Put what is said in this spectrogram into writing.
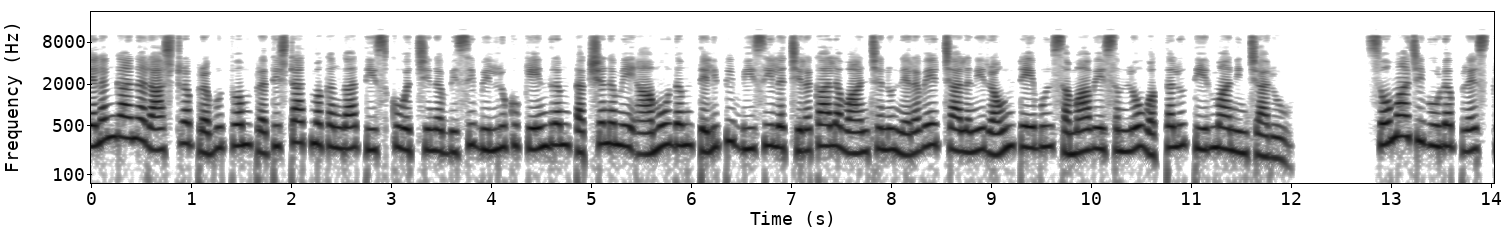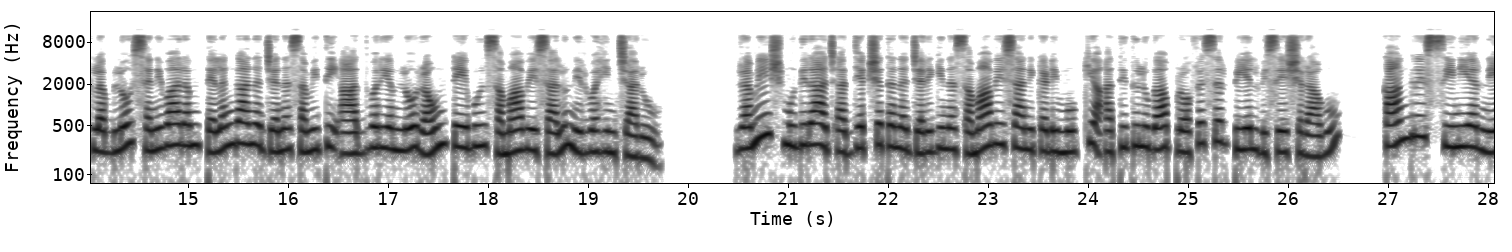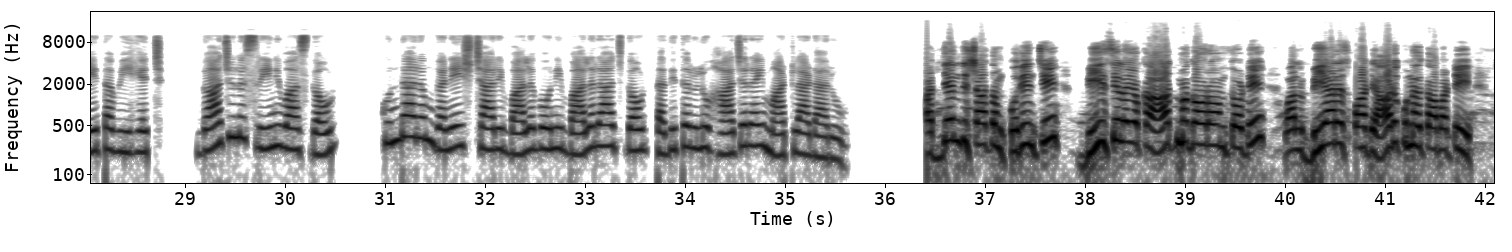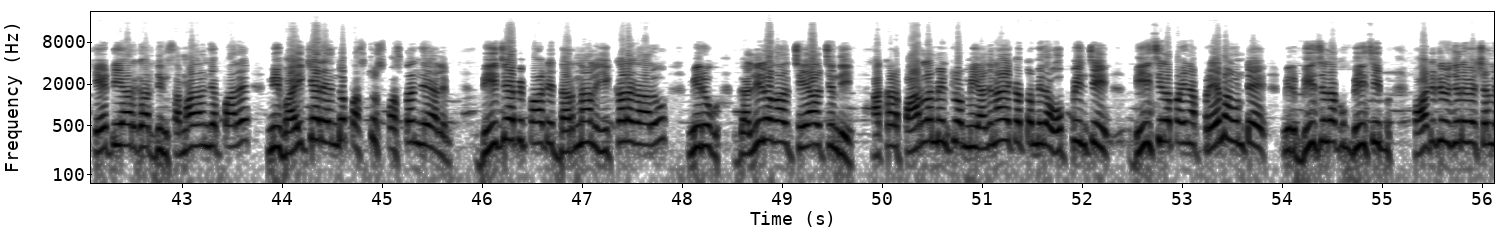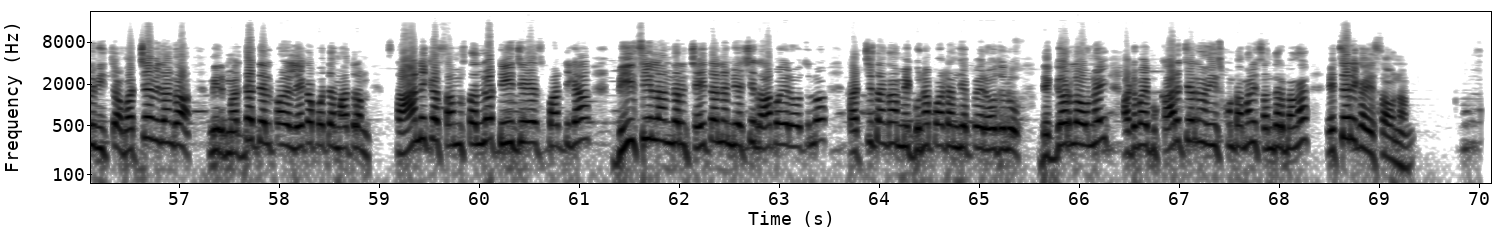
తెలంగాణ రాష్ట్ర ప్రభుత్వం ప్రతిష్టాత్మకంగా తీసుకువచ్చిన బిసి బిల్లుకు కేంద్రం తక్షణమే ఆమోదం తెలిపి బీసీల చిరకాల వాంఛను నెరవేర్చాలని రౌండ్ టేబుల్ సమావేశంలో వక్తలు తీర్మానించారు. సోమాజిగూడ ప్రెస్ క్లబ్లో శనివారం తెలంగాణ జన సమితి ఆధ్వర్యంలో రౌండ్ టేబుల్ సమావేశాలు నిర్వహించారు. రమేష్ ముదిరాజ్ అధ్యక్షతన జరిగిన సమావేశానికడి ముఖ్య అతిథులుగా professor PL Visheshrao Congress senior నేత విహెచ్ గాజుల శ్రీనివాస్ గౌడ్ కుందారం గణేష్ చారి బాలగోని బాలరాజ్ గౌడ్ తదితరులు హాజరై మాట్లాడారు. పద్దెనిమిది శాతం కుదించి బీసీల యొక్క ఆత్మగౌరవంతో వాళ్ళు బీఆర్ఎస్ పార్టీ ఆడుకున్నది కాబట్టి కేటీఆర్ గారు దీనికి సమాధానం చెప్పాలి. మీ వైఖరి ఏందో ఫస్ట్ స్పష్టం చేయాలి. బీజేపీ పార్టీ ధర్నాలు ఇక్కడ కాదు మీరు గల్లీలో కాదు చేయాల్సింది. అక్కడ పార్లమెంట్లో మీ అధినాయకత్వం మీద ఒప్పించి బీసీల పైన ప్రేమ ఉంటే మీరు బీసీలకు బీసీ పార్టీ రిజర్వేషన్లు వచ్చే విధంగా మీరు మద్దతు తెలపాలి. లేకపోతే మాత్రం స్థానిక సంస్థల్లో టీజేఎస్ పార్టీగా బీసీలందరినీ చైతన్యం చేసి రాబోయే రోజుల్లో ఖచ్చితంగా మీ గుణపాఠం చెప్పే రోజులు దగ్గరలో ఉన్నాయి. అటువైపు కార్యాచరణ తీసుకుంటామని సందర్భంగా హెచ్చరిక ఇస్తా ఉన్నాను.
